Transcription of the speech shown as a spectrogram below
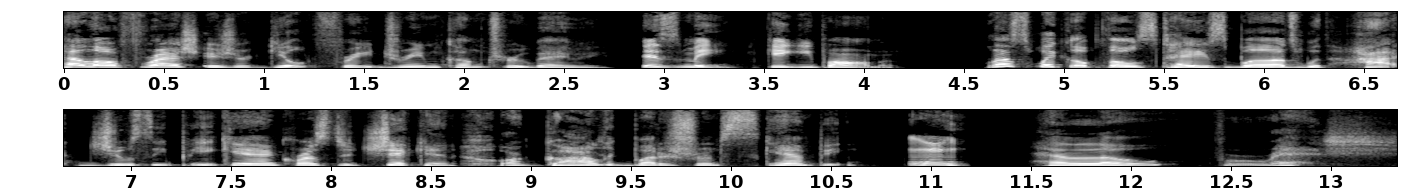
HelloFresh is your guilt free dream come true, baby. It's me, Keke Palmer. Let's wake up those taste buds with hot, juicy pecan crusted chicken or garlic butter shrimp scampi. Mm. Hello Fresh.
